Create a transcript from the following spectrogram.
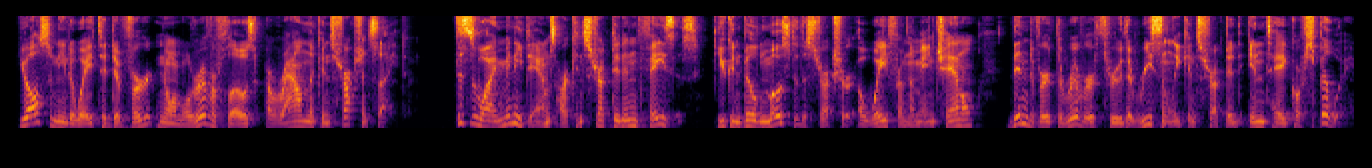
You also need a way to divert normal river flows around the construction site. This is why many dams are constructed in phases. You can build most of the structure away from the main channel, then divert the river through the recently constructed intake or spillway,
